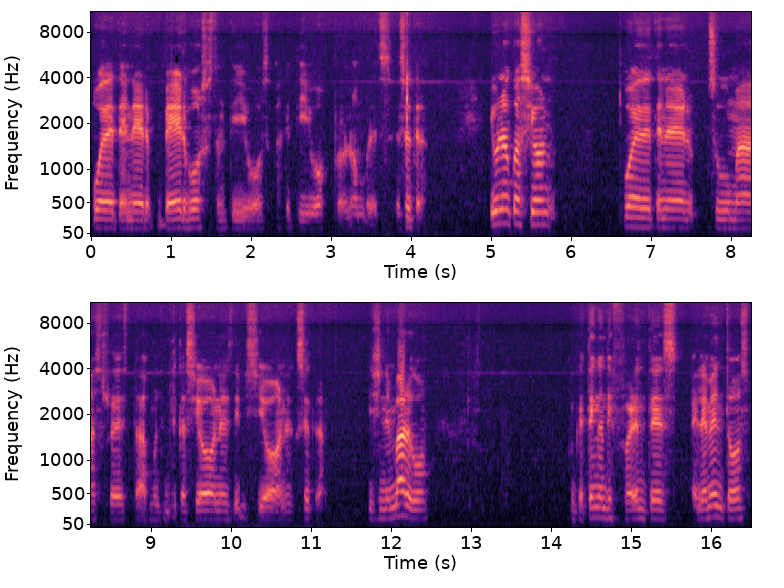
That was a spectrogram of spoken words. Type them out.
puede tener verbos, sustantivos, adjetivos, pronombres, etc. Y una ecuación puede tener sumas, restas, multiplicaciones, divisiones, etc. Y sin embargo, aunque tengan diferentes elementos,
